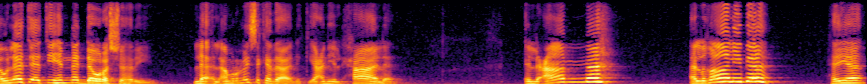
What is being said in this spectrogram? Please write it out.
أو لا تأتيهن الدورة الشهرية. لا الأمر ليس كذلك. يعني الحالة العامة الغالبة هي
